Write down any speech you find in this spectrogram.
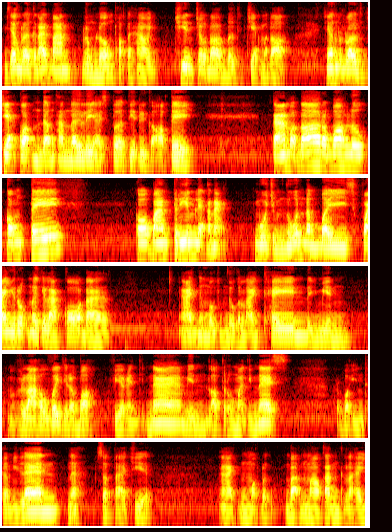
អញ្ចឹងរដូវក្តៅបានរំលងផុតទៅហើយឈានចូលដល់រដូវត្រជាក់មកដល់អញ្ចឹងរដូវត្រជាក់គាត់មិនដឹងថានៅលេងឲ្យ Spur ទៀតឬក៏អត់ទេការមកដល់របស់លោកកុងតេក៏បានត្រៀមលក្ខណៈមួយចំនួនដើម្បីស្វែងរកនៅកីឡាករដែលអាចនឹងមកជំនួសកន្លែង Kane ដូចមាន Vlahovic របស់ Fiorentina មាន Lautaro Martinez របស់ Inter Milan ណាសុទ្ធតែជា អាចមកបាក់មកកាន់កន្លែង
